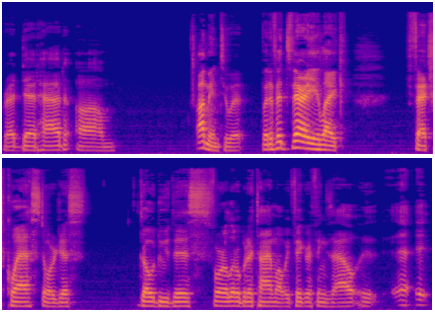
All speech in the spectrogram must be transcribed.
Red Dead had, um I'm into it. But if it's very like fetch quest or just go do this for a little bit of time while we figure things out, it it,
